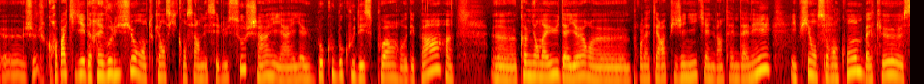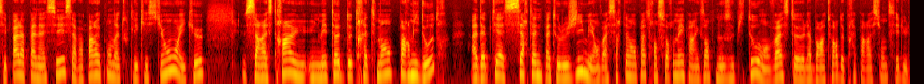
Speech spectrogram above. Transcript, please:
euh, je ne crois pas qu'il y ait de révolution, en tout cas en ce qui concerne les cellules souches. Hein. Il, y a, eu beaucoup, beaucoup d'espoir au départ, euh, comme il y en a eu d'ailleurs euh, pour la thérapie génique il y a une vingtaine d'années. Et puis on se rend compte bah, que ce n'est pas la panacée, ça ne va pas répondre à toutes les questions et que ça restera une, méthode de traitement parmi d'autres adaptée à certaines pathologies, mais on va certainement pas transformer, par exemple, nos hôpitaux en vastes laboratoires de préparation de cellules.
